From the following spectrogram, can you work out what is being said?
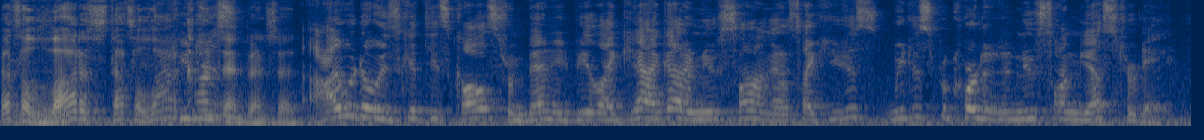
that's a lot of that's a lot of You content. just- ben said. I would always get these calls from Ben. He'd be like, "Yeah, I got a new song," and it's like, "You just we just recorded a new song yesterday."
